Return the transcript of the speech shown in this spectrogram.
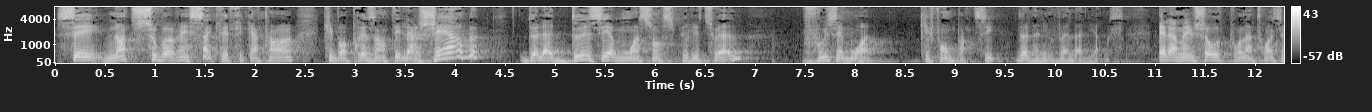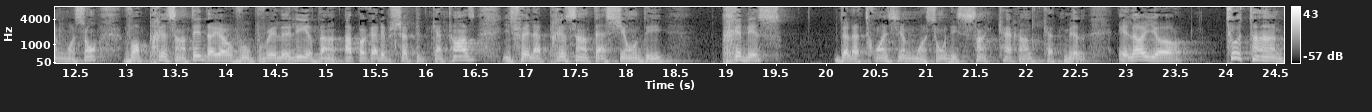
c'est notre souverain sacrificateur qui va présenter la gerbe de la deuxième moisson spirituelle, vous et moi, qui font partie de la nouvelle alliance. Et la même chose pour la troisième moisson, vont présenter, d'ailleurs vous pouvez le lire dans Apocalypse chapitre 14, il fait la présentation des prémices de la troisième moisson, des 144 000. Et là, il y a tout un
